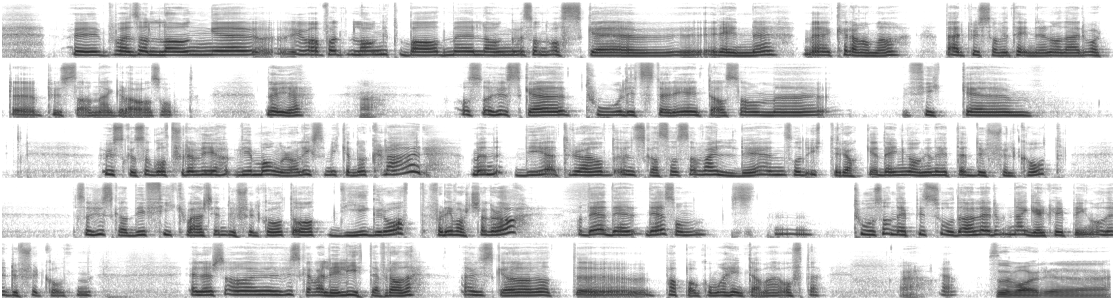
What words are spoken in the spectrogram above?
på en sånn lang, vi var på et langt bad med lang sånn vaskerenne med kraner. Der pussa vi tennene, og der ble pussa negler og sånt. Nøye. Og så husker jeg to litt større jenter som fikk Jeg husker så godt, for vi, vi mangla liksom ikke noe klær. Men de jeg tror jeg hadde ønska seg så veldig en sånn ytterjakke. Den gangen het det duffelcoat. Så husker jeg at de fikk hver sin duffelcoat, og at de gråt, for de ble så glad. Og det, det, det er sånn to sånne episoder, eller negleklipping og det duffelcoaten. Ellers så husker jeg veldig lite fra det. Jeg husker at uh, pappa kom og henta meg ofte. Ja. Ja. Så det var uh,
